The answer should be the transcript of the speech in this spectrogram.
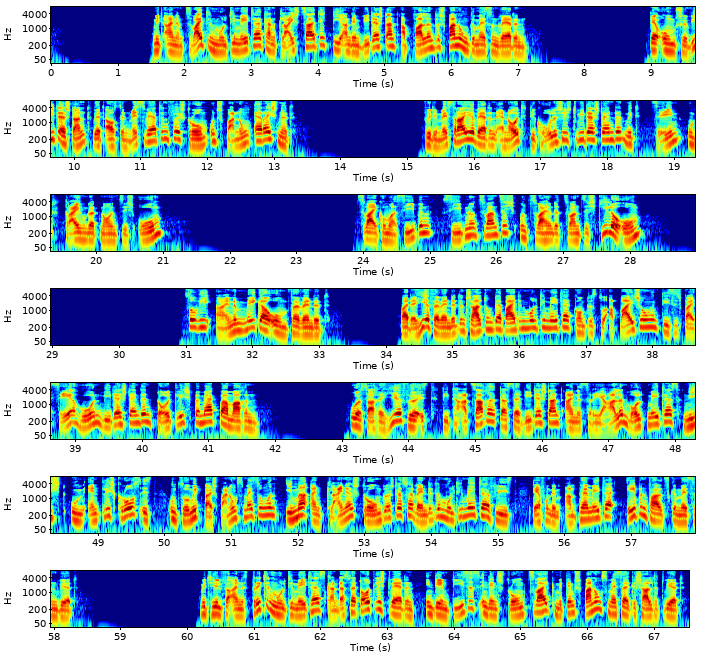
mit einem zweiten Multimeter kann gleichzeitig die an dem Widerstand abfallende Spannung gemessen werden. Der ohmsche Widerstand wird aus den Messwerten für Strom und Spannung errechnet. Für die Messreihe werden erneut die Kohleschichtwiderstände mit 10 und 390 Ohm, 2,7, 27 und 220 Kiloohm sowie einem Megaohm verwendet. Bei der hier verwendeten Schaltung der beiden Multimeter kommt es zu Abweichungen, die sich bei sehr hohen Widerständen deutlich bemerkbar machen. Ursache hierfür ist die Tatsache, dass der Widerstand eines realen Voltmeters nicht unendlich groß ist und somit bei Spannungsmessungen immer ein kleiner Strom durch das verwendete Multimeter fließt, der von dem Ampermeter ebenfalls gemessen wird Mithilfe eines dritten Multimeters kann das verdeutlicht werden, indem dieses in den Stromzweig mit dem Spannungsmesser geschaltet wird.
